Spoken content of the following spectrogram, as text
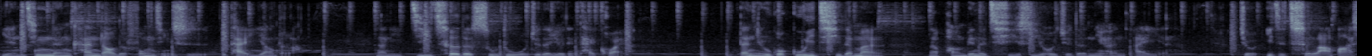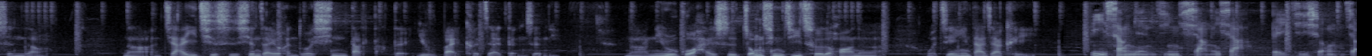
眼睛能看到的风景是不太一样的啦。那你机车的速度，我觉得有点太快了。但你如果故意骑得慢，那旁边的骑士又会觉得你很碍眼，就一直吃喇叭声这样。那嘉义其实现在有很多新大大的 U bike 在等着你。那你如果还是钟情机车的话呢，我建议大家可以闭上眼睛想一下北极熊脚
